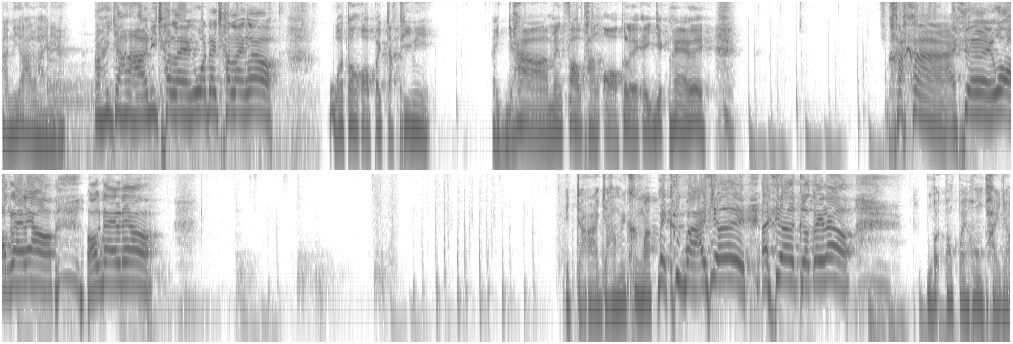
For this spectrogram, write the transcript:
อันนี้อะไรเนี่ยอายาอันนี้แฉลงอ้วได้แฉลงแล้วอ้ว่าต้องออกไปจากที่นี่ ไอ้ยาแม่งเฝ้าทางออกเลย ไอ้เย็กแม่เอ้ยฮ่าฮ่าเฮ้ยว่าออกได้แล้ว ออกได้แล้ว ไอ้ จ่ายาไม่ขึ้นมา ไม่ขึ้นมาไอ้เฮ้ยไอ้เฮ้ยเกือบไปแล้วว่าต้องไปห้องพยา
